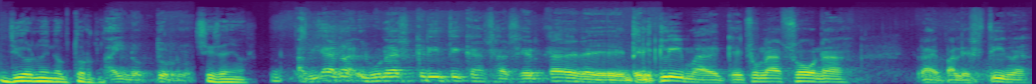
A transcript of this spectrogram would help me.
Diurno y nocturno. Ah, nocturno. Sí, señor. Había algunas críticas acerca del clima, de que es una zona, la de Palestina,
